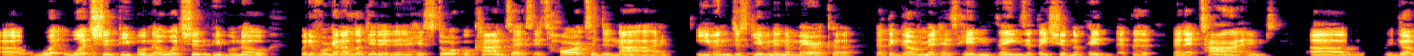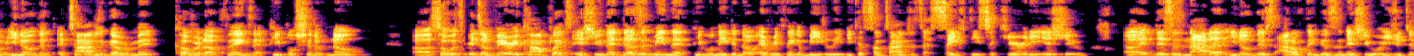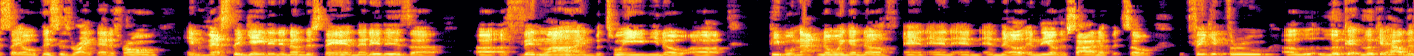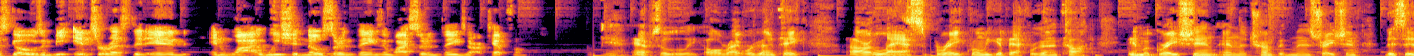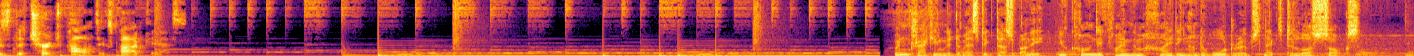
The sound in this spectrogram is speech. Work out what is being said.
Uh, what what should people know? What shouldn't people know? But if we're going to look at it in a historical context, it's hard to deny, even just given in America, that the government has hidden things that they shouldn't have hidden. That the that at times um, the government, you know, that at times the government covered up things that people should have known. Uh, so it's it's a very complex issue. That doesn't mean that people need to know everything immediately because sometimes it's a safety security issue. Uh, this is not a you know this. I don't think this is an issue where you should just say, "Oh, this is right, that is wrong." Investigate it and understand that it is a a thin line between you know uh, people not knowing enough and and and and the and the other side of it. So think it through. Uh, look at look at how this goes and be interested in in why we should know certain things and why certain things are kept from. Yeah, absolutely. All right, we're going to take our last break. When we get back, we're going to talk immigration and the Trump administration. This is the Church Politics Podcast. When tracking the domestic dust bunny, you commonly find them hiding under wardrobes next to lost socks.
